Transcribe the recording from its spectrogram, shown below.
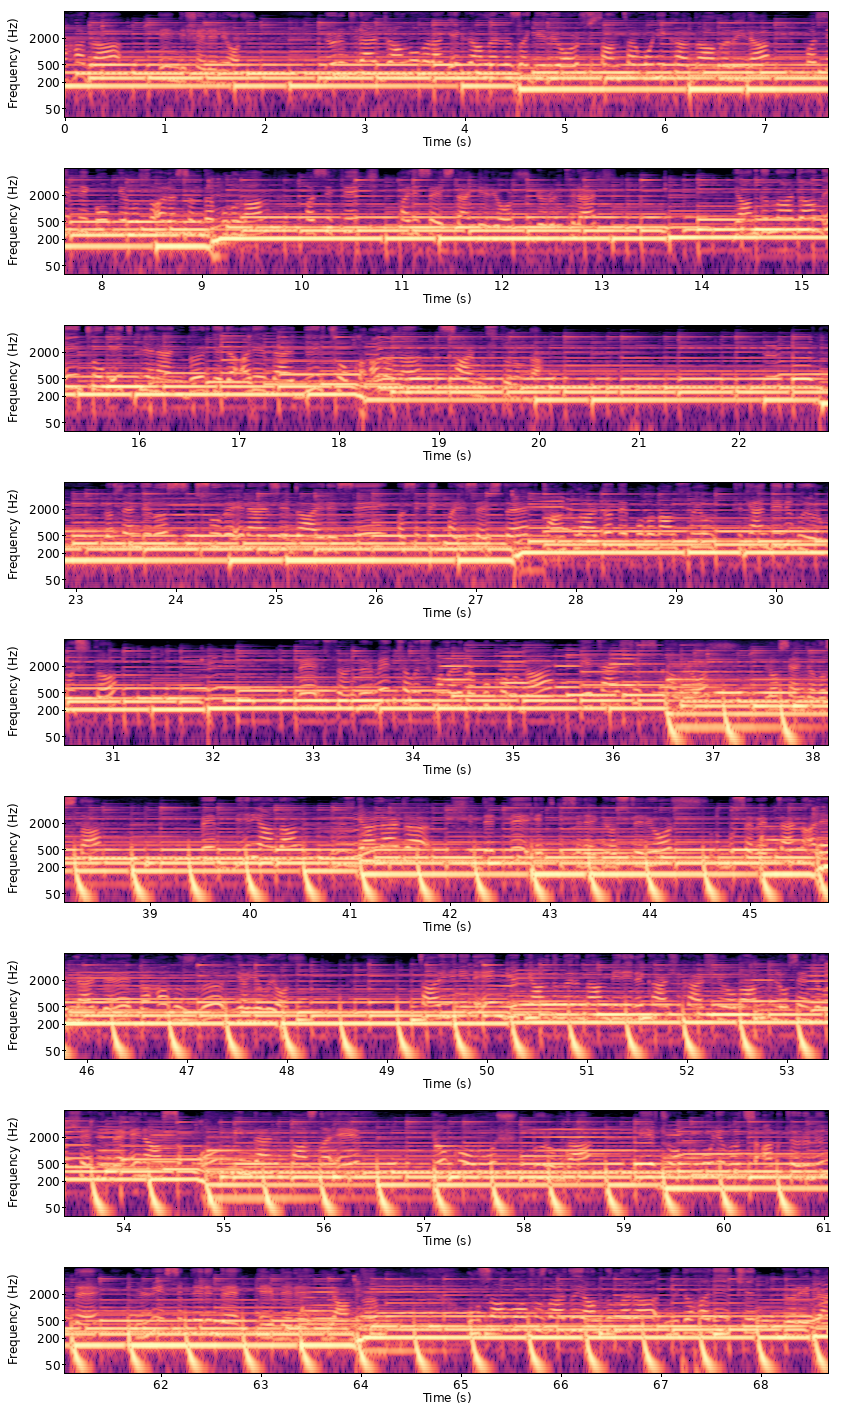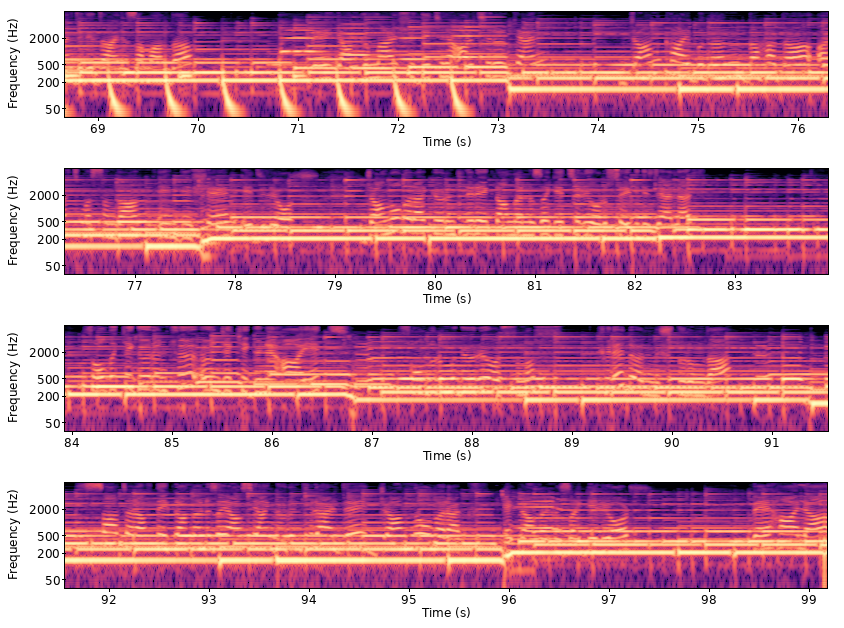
daha da endişeleniyor. Görüntüler canlı olarak ekranlarınıza geliyor. Santa Monica dağlarıyla Pasifik Okyanusu arasında bulunan Pasifik Palisades''ten geliyor görüntüler. Yangınlardan en çok etkilenen bölgede alevler birçok alanı sarmış durumda. Los Angeles Su ve Enerji Dairesi Pacific Palisades''te tanklarda depolanan suyun tükendiğini duyurmuştu. Ve söndürme çalışmaları da bu konuda yetersiz kalıyor Los Angeles'ta. Ve bir yandan rüzgarlar da şiddetli etkisini gösteriyor. Bu sebepten alevler ekranlarınıza getiriyoruz sevgili izleyenler. Soldaki görüntü önceki güne ait. Son durumu görüyorsunuz. Küle dönmüş durumda. Sağ tarafta ekranlarınıza yansıyan görüntüler de canlı olarak ekranlarınıza geliyor. Ve hala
